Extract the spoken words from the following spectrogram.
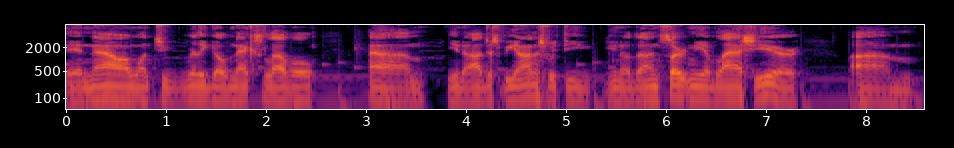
and now I want to really go next level. Um, you know, I'll just be honest with you. You know, the uncertainty of last year um,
